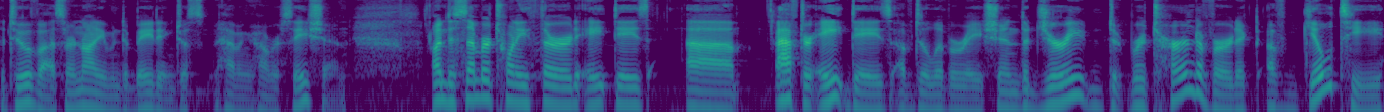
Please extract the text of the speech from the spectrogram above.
the two of us, or not even debating, just having a conversation. On December 23rd, eight days uh, after eight days of deliberation, the jury d- returned a verdict of guilty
